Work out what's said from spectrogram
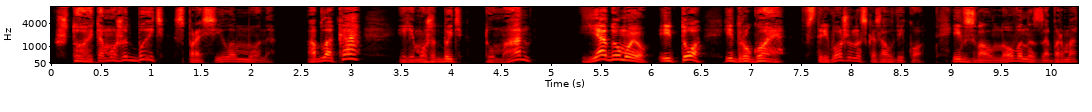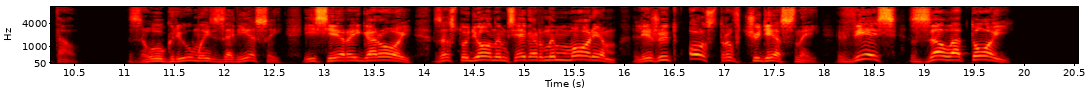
«Что это может быть?» — спросила Мона. «Облака? Или, может быть, туман?» «Я думаю, и то, и другое», — встревоженно сказал Вико и взволнованно забормотал. «За угрюмой завесой и серой горой, за студеным северным морем лежит остров чудесный, весь золотой!»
